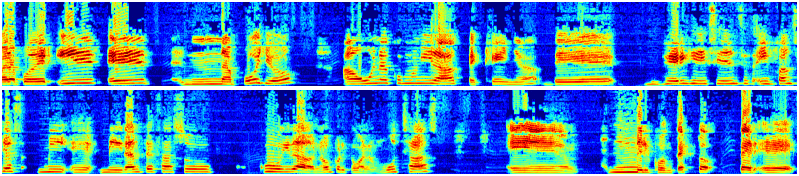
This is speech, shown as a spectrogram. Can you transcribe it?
para poder ir en, apoyo a una comunidad pequeña de mujeres y disidencias e infancias eh, migrantes a su cuidado, ¿no? Porque, bueno, muchas eh, en el contexto eh,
